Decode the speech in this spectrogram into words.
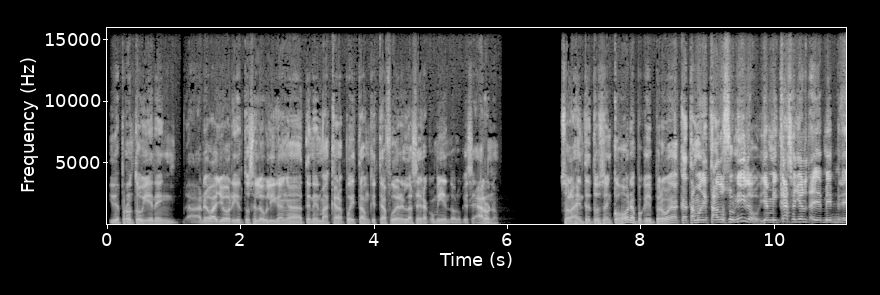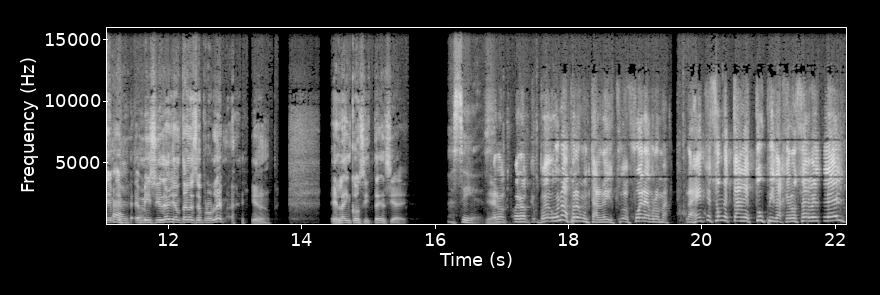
y de pronto vienen a Nueva York y entonces le obligan a tener máscara puesta aunque esté afuera en la acera comiendo o lo que sea. I don't know. So, la gente entonces se encojona porque, pero ven acá estamos en Estados Unidos y en mi casa, yo, no- en, mi- en- Exacto. en mi ciudad yo no tengo ese problema. You know. Es la inconsistencia. Así es. Pero, pero pero una pregunta, fuera de broma. La gente son tan estúpidas que no saben leer.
